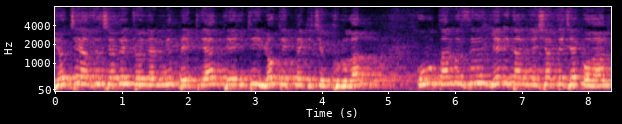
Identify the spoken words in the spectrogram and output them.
Gökçeyazı çevre köylerini bekleyen tehlikeyi yok etmek için kurulan, umutlarımızı yeniden yeşertecek olan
